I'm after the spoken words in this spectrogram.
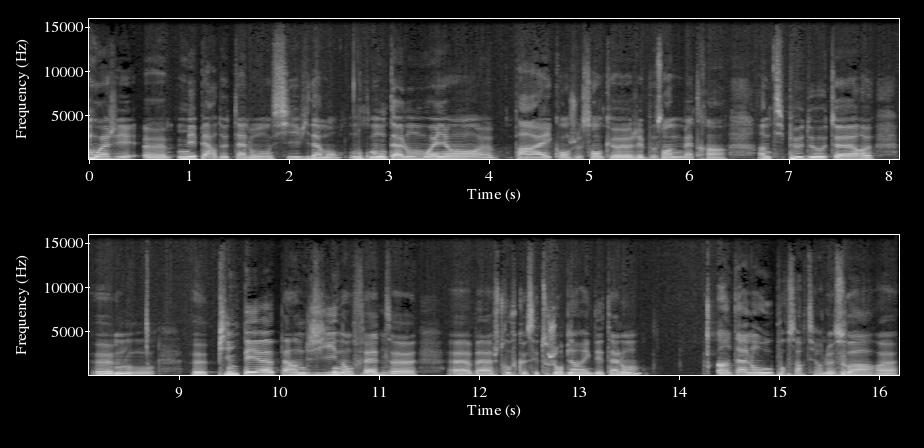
moi, j'ai mes paires de talons aussi, évidemment. Donc, mon talon moyen, pareil, quand je sens que j'ai besoin de mettre un, un, petit peu de hauteur, euh, pimper up un jean, en fait, mhm. euh, euh, bah, je trouve que c'est toujours bien avec des talons un talon haut pour sortir le soir, euh,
